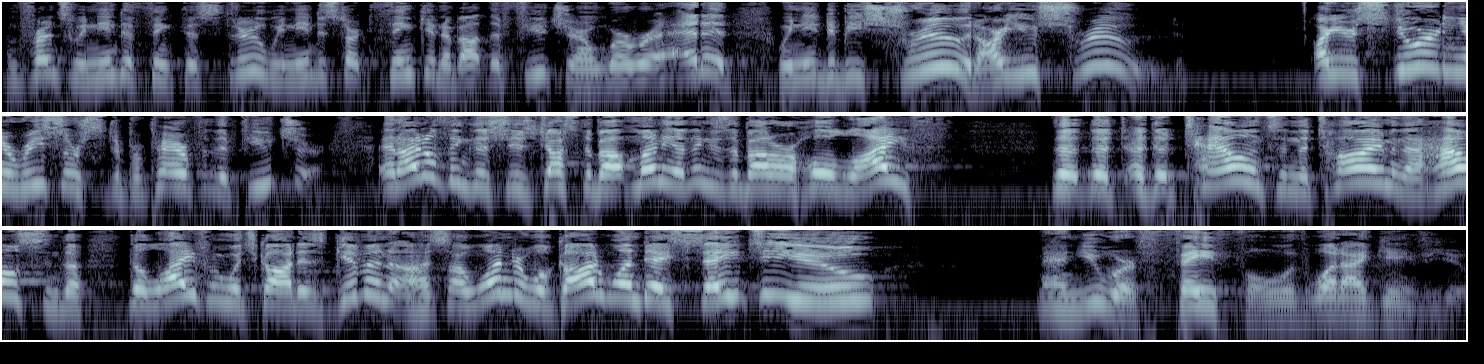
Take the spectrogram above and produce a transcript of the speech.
And friends, we need to think this through. We need to start thinking about the future and where we're headed. We need to be shrewd. Are you shrewd? Are you stewarding your resources to prepare for the future? And I don't think this is just about money. I think it's about our whole life. The, the, uh, the talents and the time and the house and the, the life in which God has given us. I wonder, will God one day say to you, Man, you were faithful with what I gave you?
